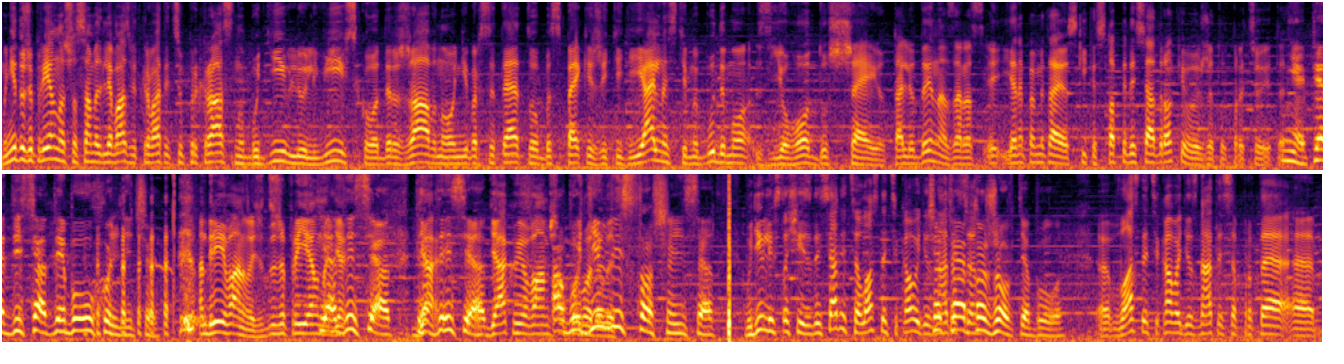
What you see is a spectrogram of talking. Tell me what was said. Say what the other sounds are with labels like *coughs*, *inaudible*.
Мені дуже приємно, що саме для вас відкривати цю прекрасну будівлю Львівського державного університету безпеки життєдіяльності. Ми будемо з його душею. Та людина зараз я- не пам'ятаю скільки 150 років ви вже тут працюєте. Ні, 50 не був ухильничок. *laughs* Андрій Іванович, дуже приємно. Дя- 50, дя- 50. Дякую вам, що А будівлі погодились. 160. Будівлі 160, і це власне цікаво дізнатися. 4 жовтня було. Е, Власне, цікаво дізнатися про те, е,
